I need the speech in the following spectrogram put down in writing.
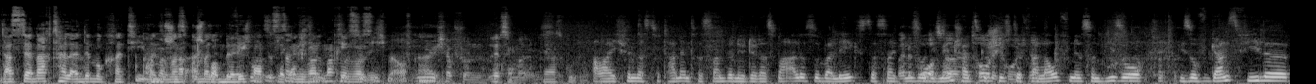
das ist der Nachteil an Demokratie. Haben Wenn sowas einmal in Bewegung ist, dann kriegst du es nicht mehr Nö, aufgehalten. ich habe schon letztes Mal. Ja, ist gut. Aber ich finde das total interessant, wenn du dir das mal alles überlegst, dass halt Meine wie so Frau die Menschheitsgeschichte ne? verlaufen ist und wie so, wie so ganz viele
